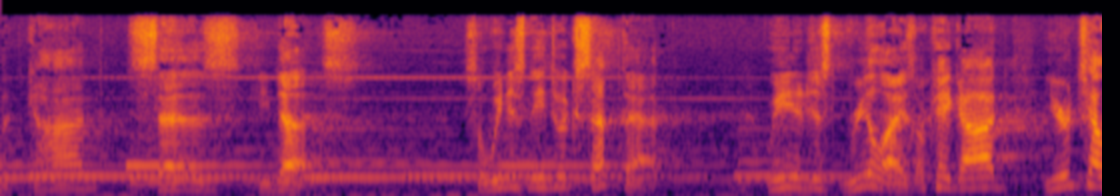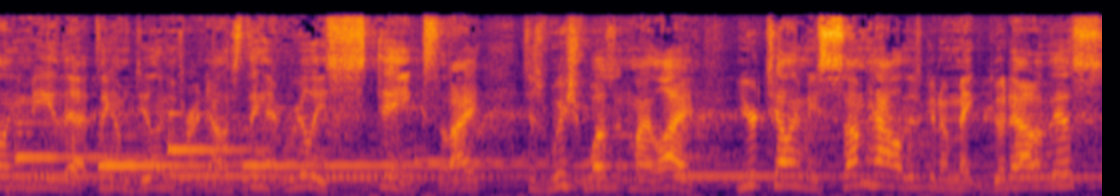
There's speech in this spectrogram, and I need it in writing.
But God says he does. So we just need to accept that. We need to just realize, okay, God, you're telling me that thing I'm dealing with right now, this thing that really stinks, that I just wish wasn't my life, you're telling me somehow this is going to make good out of this?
